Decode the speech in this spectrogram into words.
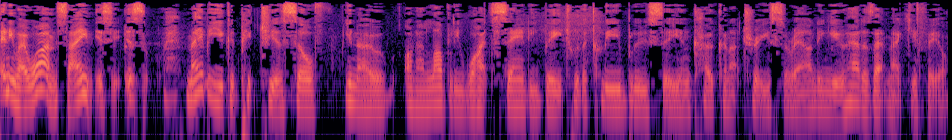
anyway, what I'm saying is, is maybe you could picture yourself, you know, on a lovely white sandy beach with a clear blue sea and coconut trees surrounding you. How does that make you feel?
